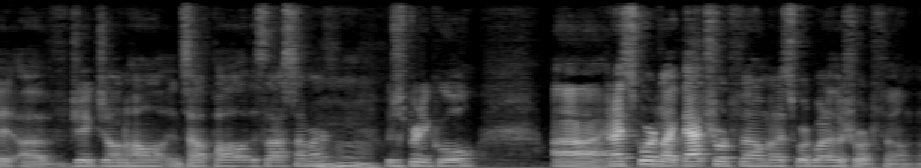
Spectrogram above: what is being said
uh, of Jake Gyllenhaal in Southpaw this last summer, which is pretty cool. Uh, and I scored like that short film, and I scored one other short film.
